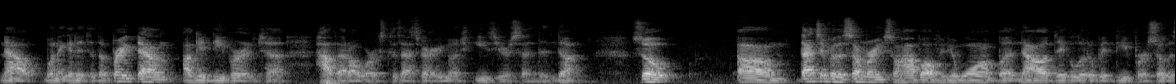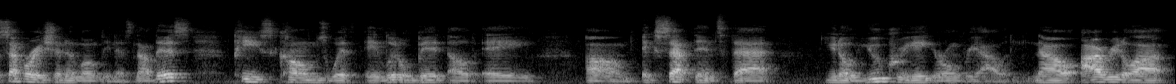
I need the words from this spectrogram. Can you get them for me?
Now, when I get into the breakdown, I'll get deeper into how that all works because that's very much easier said than done. So, um, that's it for the summary, so hop off if you want, but now I'll dig a little bit deeper. So the separation and loneliness. Now this piece comes with a little bit of a um, acceptance that, you know, you create your own reality. Now, I read a lot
